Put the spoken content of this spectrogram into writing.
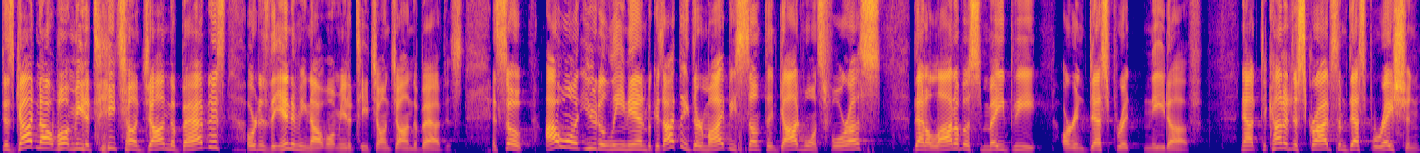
Does God not want me to teach on John the Baptist, or does the enemy not want me to teach on John the Baptist? And so I want you to lean in because I think there might be something God wants for us that a lot of us maybe are in desperate need of. Now, to kind of describe some desperation,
